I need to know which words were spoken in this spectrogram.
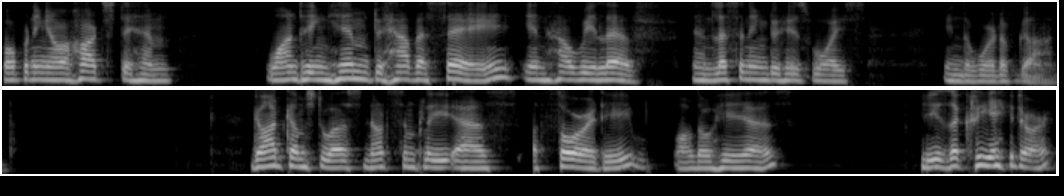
opening our hearts to Him, wanting Him to have a say in how we live, and listening to His voice in the Word of God. God comes to us not simply as authority, although He is. He is a creator.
